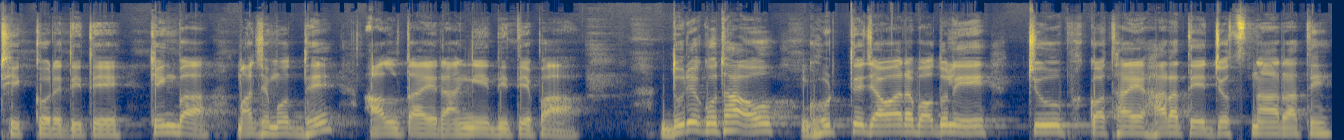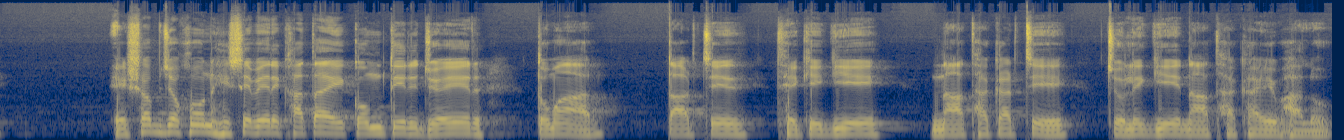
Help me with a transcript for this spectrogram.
ঠিক করে দিতে কিংবা মাঝে মধ্যে আলতায় রাঙিয়ে দিতে পা। দূরে কোথাও ঘুরতে যাওয়ার বদলে চুপ কথায় হারাতে জ্যোৎস্না রাতে। এসব যখন হিসেবের খাতায় কমতির জয়ের তোমার, তার চেয়ে থেকে গিয়ে না থাকার চেয়ে চলে গিয়ে না থাকায় ভালো।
